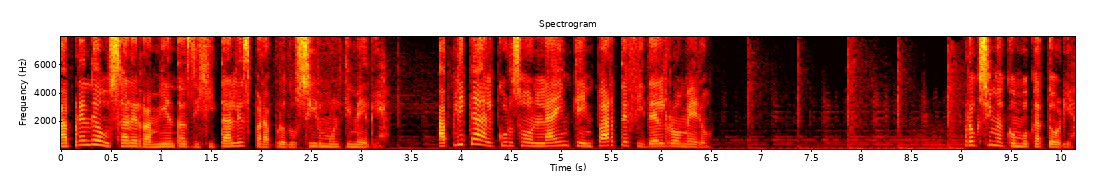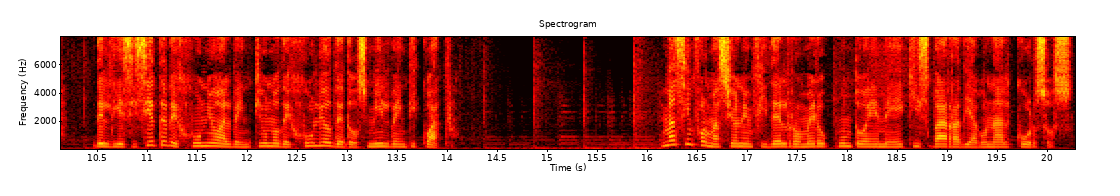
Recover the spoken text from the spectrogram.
Aprende a usar herramientas digitales para producir multimedia. Aplica al curso online que imparte Fidel Romero. Próxima convocatoria, del 17 de junio al 21 de julio de 2024. Más información en fidelromero.mx barra diagonal cursos.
